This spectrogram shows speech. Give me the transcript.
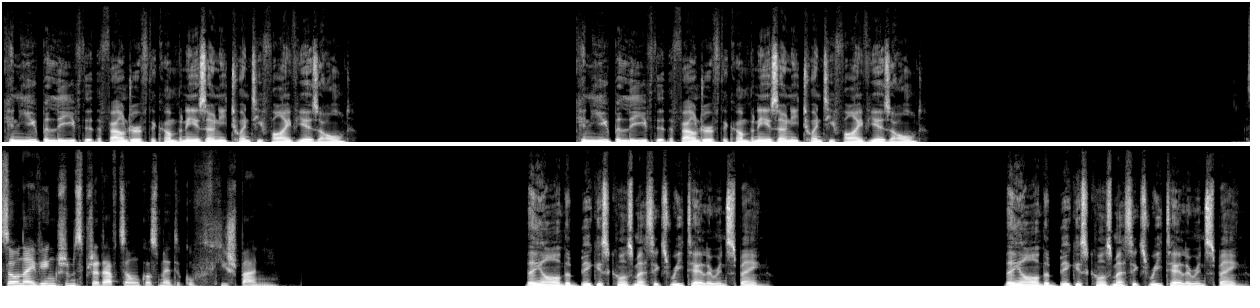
Can you believe that the founder of the company is only 25 years old? Can you believe that the founder of the company is only 25 years old? Są największym sprzedawcą kosmetyków w Hiszpanii. They are the biggest cosmetics retailer in Spain. They are the biggest cosmetics retailer in Spain.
